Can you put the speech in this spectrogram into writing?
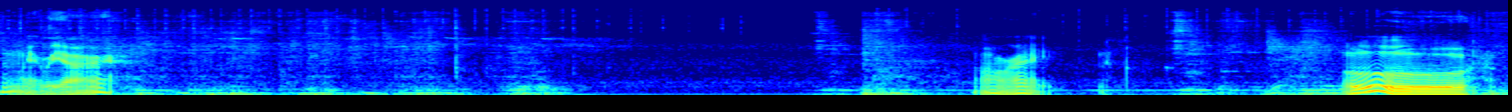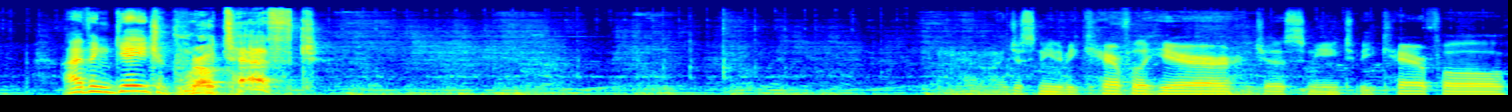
There we are. All right. Ooh. I've engaged a grotesque. I just need to be careful here. Just need to be careful.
